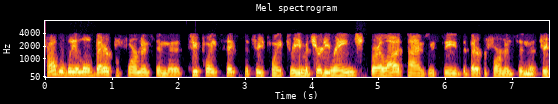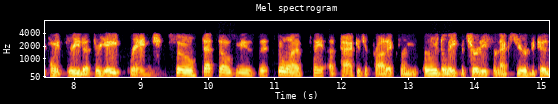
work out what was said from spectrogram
probably a little better performance in the 2.6 to 3.3 maturity range, where a lot of times we see the better performance in the 3.3 to 3.8 range. So that tells me is that still want to play a package of product from early to late maturity for next year because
